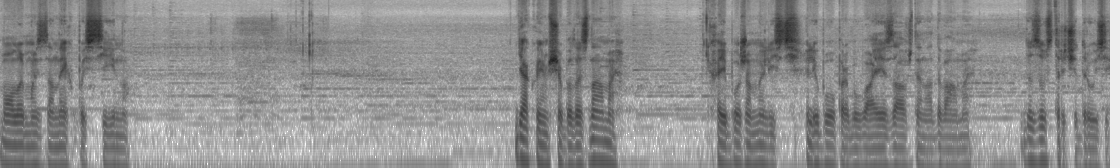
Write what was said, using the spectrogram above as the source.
Молимось за них постійно. Дякуємо, що були з нами. Хай Божа милість і любов перебуває завжди над вами. До зустрічі, друзі!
